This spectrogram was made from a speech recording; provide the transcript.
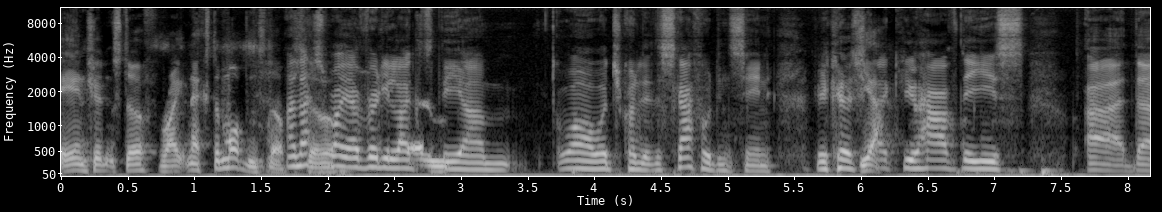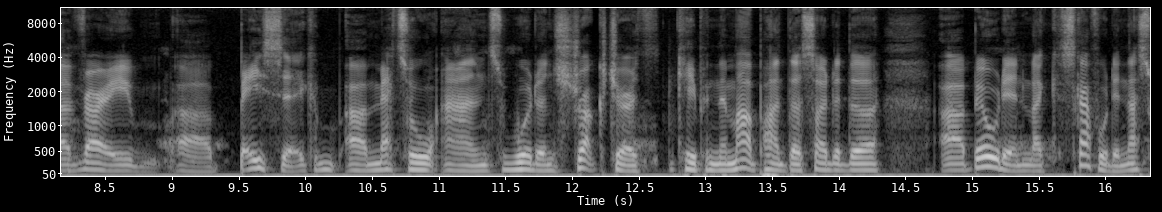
ancient stuff right next to modern stuff and that's so, why i really liked um, the um well what do you call it the scaffolding scene because yeah. like you have these uh, the very uh, basic uh, metal and wooden structure keeping them up on the side of the uh, building, like scaffolding. That's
